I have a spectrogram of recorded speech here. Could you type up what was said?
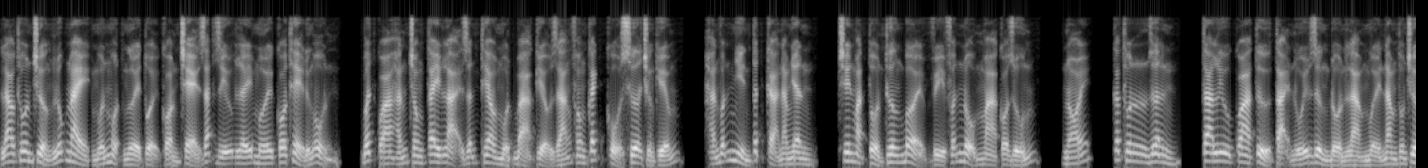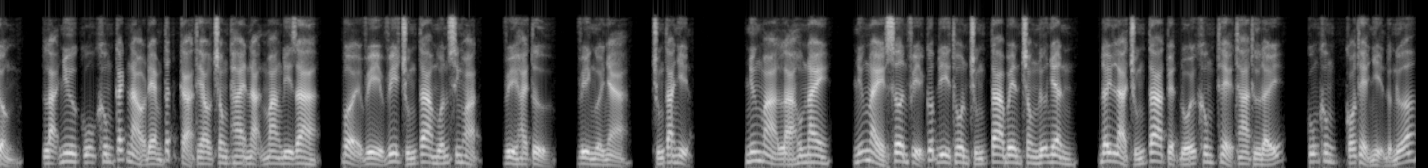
Lao thôn trưởng lúc này muốn một người tuổi còn trẻ dắt dĩu lấy mới có thể đứng ổn, bất quá hắn trong tay lại dẫn theo một bả kiểu dáng phong cách cổ xưa trường kiếm, hắn vẫn nhìn tất cả nam nhân, trên mặt tổn thương bởi vì phẫn nộ mà có rúm, nói, các thôn dân, ta lưu qua tử tại núi rừng đồn làm mười năm thôn trưởng lại như cũng không cách nào đem tất cả theo trong thai nạn mang đi ra, bởi vì vì chúng ta muốn sinh hoạt, vì hài tử, vì người nhà, chúng ta nhịn. Nhưng mà là hôm nay, những này sơn phỉ cướp đi thôn chúng ta bên trong nữ nhân, đây là chúng ta tuyệt đối không thể tha thứ đấy, cũng không có thể nhịn được nữa.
